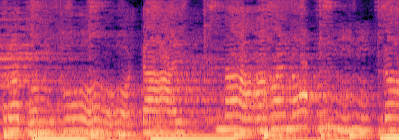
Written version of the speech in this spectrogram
พระทนโทษกายหน้านกกา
